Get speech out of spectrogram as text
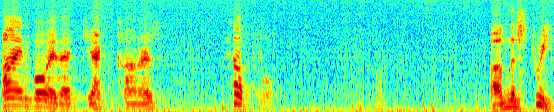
Fine boy, that Jack Connors. Helpful. on the street,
